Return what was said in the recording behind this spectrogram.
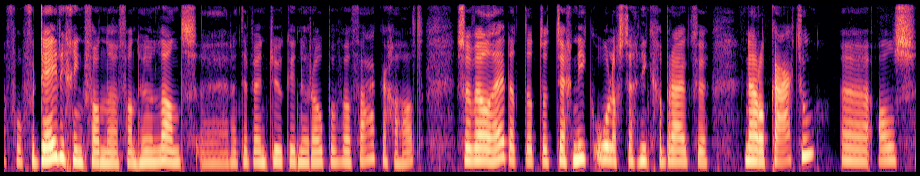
voor verdediging van, uh, van hun land. dat hebben we natuurlijk in Europa wel vaker gehad. Zowel hè, dat, dat de techniek, oorlogstechniek gebruikte naar elkaar toe. Als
